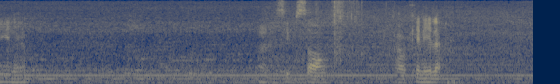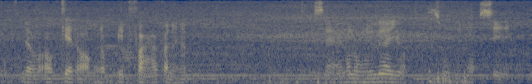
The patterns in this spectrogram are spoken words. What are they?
นี่นะครับ12 เอาแค่นี้แหละ เดี๋ยวเอาเกตออกแล้วปิดฝาก่อนนะครับ แสก็ลงเรื่อยๆอยู่0.64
